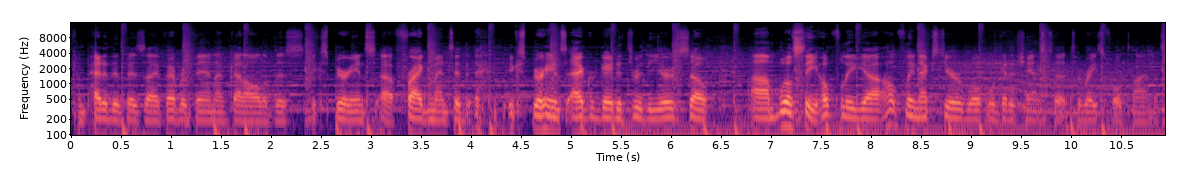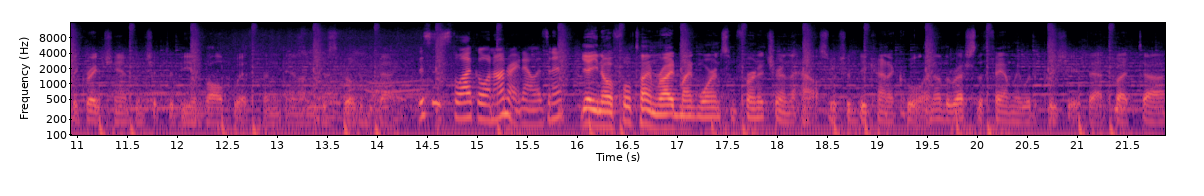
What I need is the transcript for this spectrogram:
competitive as I've ever been. I've got all of this experience, uh, fragmented experience aggregated through the years. So um, we'll see. Hopefully, uh, hopefully next year we'll, we'll get a chance to, to race full time. It's a great championship to be involved with, and, and I'm just thrilled to be back. This is a lot going on right now, isn't it? Yeah, you know, a full-time ride might warrant some furniture in the house, which would be kind of cool. I know the rest of the family would appreciate that. But uh,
